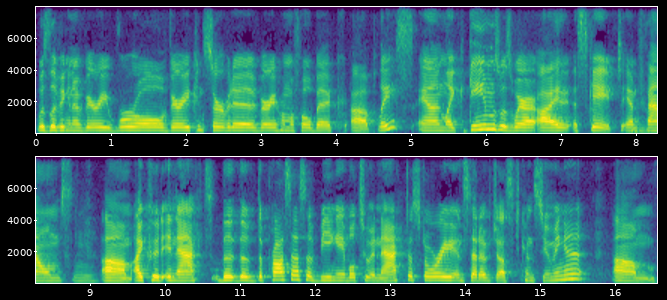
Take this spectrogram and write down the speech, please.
was living in a very rural, very conservative, very homophobic uh, place, and like games was where I escaped and mm. found mm. Um, I could enact the, the the process of being able to enact a story instead of just consuming it um,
